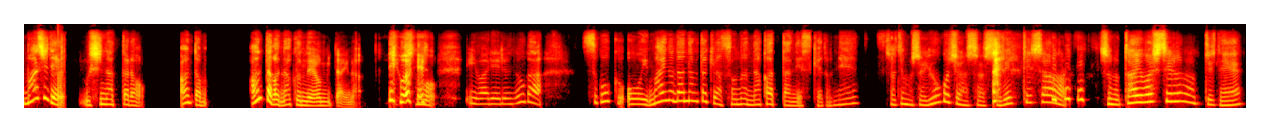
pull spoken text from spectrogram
マジで失ったら、あんた、あんたが泣くんだよ、みたいな言われる。言われるのがすごく多い。前の旦那の時はそんなのなかったんですけどね。さ、でもさ、ヨコちゃんさ、それってさ、その対話してるのってね、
